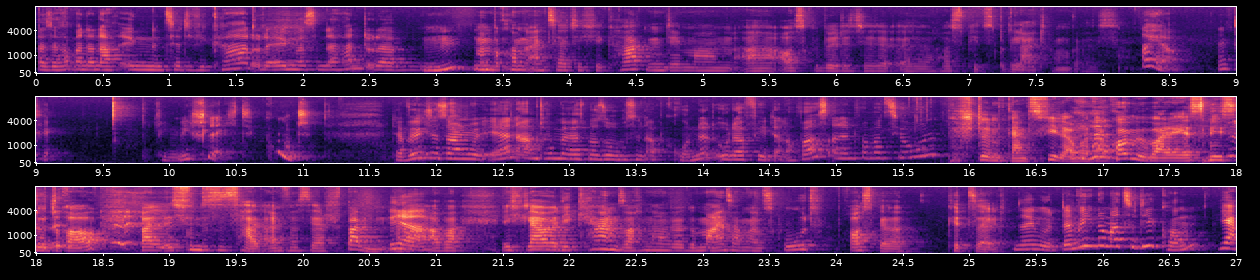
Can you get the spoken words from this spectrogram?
Also hat man danach irgendein Zertifikat oder irgendwas in der Hand oder Mhm. Man bekommt ein Zertifikat, in dem man äh, ausgebildete äh, Hospizbegleitung ist. Ah ja, okay. Klingt nicht schlecht. Gut. Da würde ich das sagen, mit Ehrenamt haben wir erstmal so ein bisschen abgerundet. Oder fehlt da noch was an Informationen? Bestimmt ganz viel, aber da kommen wir beide jetzt nicht so drauf, weil ich finde, es ist halt einfach sehr spannend. Ne? Ja. Aber ich glaube, die Kernsachen haben wir gemeinsam ganz gut rausgekitzelt. Sehr gut. Dann will ich nochmal zu dir kommen. Ja,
